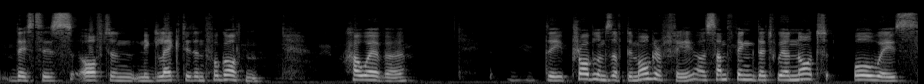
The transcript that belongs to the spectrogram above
this is often neglected and forgotten. However, the problems of demography are something that we are not always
